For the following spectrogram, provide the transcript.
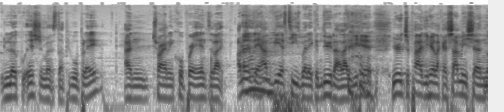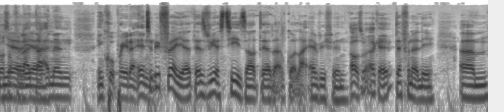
local instruments that people play and try and incorporate it into like I don't know if they have VSTs where they can do that. Like you hear you're in Japan, you hear like a shamisen or something like yeah. that, and then incorporate that in. to be fair yeah there's vsts out there that have got like everything oh, so, okay. definitely. Um,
